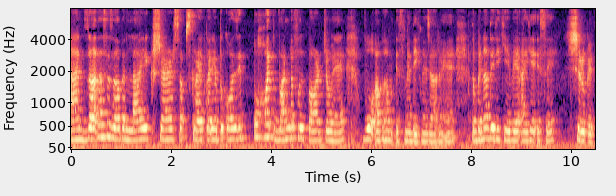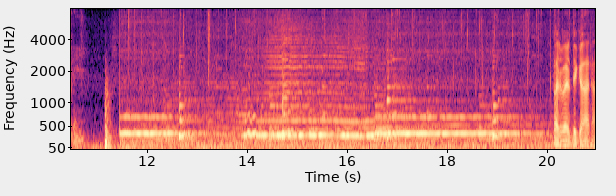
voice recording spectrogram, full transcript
and ज़्यादा से ज़्यादा लाइक शेयर सब्सक्राइब करिए बिकॉज़ ये बहुत वंडरफुल पार्ट जो है वो अब हम इसमें देखने जा रहे हैं तो बिना देरी किए हुए आइए इसे शुरू करते हैं। परवरदिगारा,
